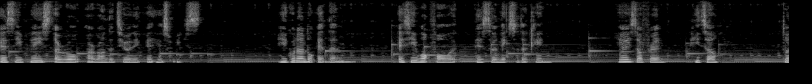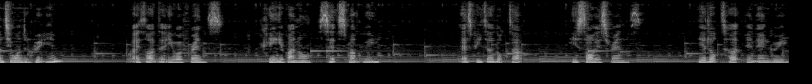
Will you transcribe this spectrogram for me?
as he placed a rope around the tunic at his waist. He couldn't look at them as he walked forward and stood next to the king. Here is your friend, Peter. Don't you want to greet him? I thought that you were friends, King Ivano said smugly. As Peter looked up, he saw his friends. They looked hurt and angry.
